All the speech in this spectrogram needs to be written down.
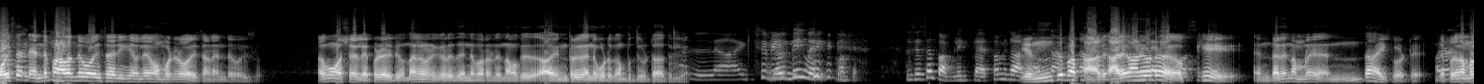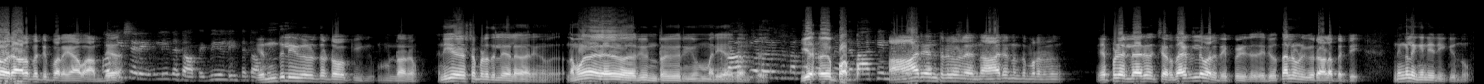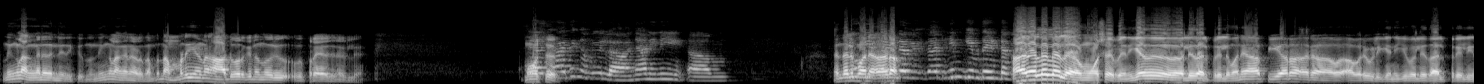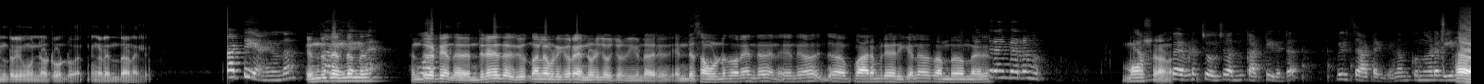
വോയിസ് എന്റെ ഫാദറിന്റെ വോയിസ് ആയിരിക്കും അല്ലെങ്കിൽ മമ്മൂട്ടിയുടെ വോയിസ് ആണ് എന്റെ വോയിസ് അത് മോശമല്ലേ എപ്പോഴും ഇരുപത്തിനാല് മണിക്കൂർ ഇത് തന്നെ പറഞ്ഞിട്ട് നമുക്ക് ഇന്റർവ്യൂ തന്നെ കൊടുക്കാൻ ബുദ്ധിമുട്ടാകത്തില്ല? ആക്ച്വലി. എന്ത് ആര് കാണിക്കോട്ടെ ഓക്കെ എന്തായാലും നമ്മൾ എന്തായിക്കോട്ടെ. എപ്പോഴും നമ്മൾ ഒരാളെ പറ്റി പറയാം. The എന്ത് ലീവ് എടുത്ത ടോപ്പിക് ഉണ്ടാകും? എനിക്ക് ഇഷ്ടപ്പെടത്തില്ല ചില കാര്യങ്ങൾ നമ്മൾ ഒരു ഇന്റർവ്യൂ ആയിരിക്കും മര്യാദ. ആര് ഇന്റർവ്യൂ ആരെന്നെന്ന് പറഞ്ഞു എപ്പോഴും എല്ലാവരും ചെറുതായിട്ടല്ലേ പറയുന്നത് ഇപ്പോഴും. ഇരുപത്തിനാല് മണിക്കൂർ ഒരാളെ പറ്റി നിങ്ങൾ ഇങ്ങനെ ഇരിക്കുന്നു. നിങ്ങൾ അങ്ങനെ തന്നെ ഇരിക്കുന്നു. നിങ്ങൾ അങ്ങനെ നടന്നു. അപ്പൊ നമ്മൾ ചെയ്യണ ഹാർഡ് വർക്കിനൊന്നും ഒരു പ്രയോജനമില്ല. മോശം. Uh, ഞാൻ ഇനി um, എന്തായാലും മോനെ അത് the ആടാ- interview, let him give the interview. അല്ലല്ലല്ല മോശമായി എനിക്കത് വലിയ താല്പര്യമില്ല. മോനെ ആ പി ആർ അവരെ വിളിക്കുക എനിക്ക് വലിയ താല്പര്യമില്ല ഇന്റർവ്യൂ മുന്നോട്ട് കൊണ്ടുപോകാൻ. നിങ്ങൾ എന്താണേലും. എന്ത് ചെയ്യണേ. എന്ത് കട്ടിയ എന്തിനാണ് ഇരുപത്തിനാല് മണിക്കൂർ എന്നോട് ചോദിച്ചോണ്ടിരിക്കേണ്ട കാര്യം? എന്റെ സൗണ്ട് എന്ന് പറയാൻ എന്റെ പാരമ്പര്യമായിരിക്കും തന്ത ഇത്രയും പേരുടെ മു- മോശമാണ്.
